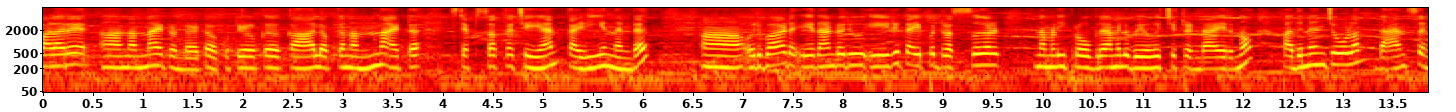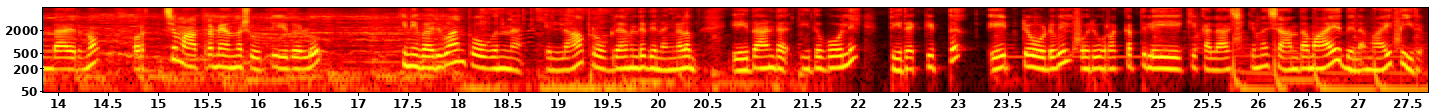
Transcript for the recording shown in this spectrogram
വളരെ നന്നായിട്ടുണ്ട് കേട്ടോ. കുട്ടികൾക്ക് കാലൊക്കെ നന്നായിട്ട് സ്റ്റെപ്സൊക്കെ ചെയ്യാൻ കഴിയുന്നുണ്ട്. ഒരുപാട് ഏതാണ്ട് ഒരു ഏഴ് ടൈപ്പ് ഡ്രസ്സുകൾ നമ്മൾ ഈ പ്രോഗ്രാമിൽ ഉപയോഗിച്ചിട്ടുണ്ടായിരുന്നു. പതിനഞ്ചോളം ഡാൻസ് ഉണ്ടായിരുന്നു. കുറച്ച് മാത്രമേ ഒന്ന് ഷൂട്ട് ചെയ്തുള്ളൂ. ഇനി വരുവാൻ പോകുന്ന എല്ലാ പ്രോഗ്രാമിന്റെ ദിനങ്ങളും ഏതാണ്ട് ഇതുപോലെ തിരക്കിട്ട് ഏറ്റവും ഒടുവിൽ ഒരു ഉറക്കത്തിലേക്ക് കലാശിക്കുന്ന ശാന്തമായ ദിനമായി തീരും.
